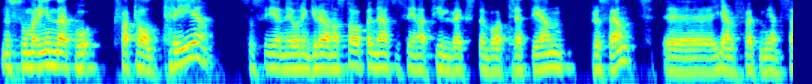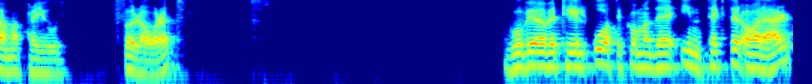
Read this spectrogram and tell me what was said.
Nu zoomar in där på kvartal tre så ser ni och den gröna stapeln där så ser ni att tillväxten var 31 procent jämfört med samma period förra året. Går vi över till återkommande intäkter, ARR,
